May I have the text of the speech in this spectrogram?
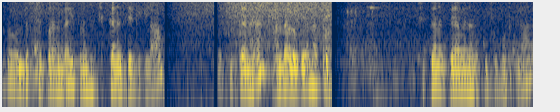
இது வந்துருச்சு பாருங்கள் இப்போ நம்ம சிக்கனை சேர்த்திக்கலாம். சிக்கனை அந்த அளவுக்கு தான் நான் சிக்கனுக்கு தேவையான உப்பு போட்டுக்கலாம்.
